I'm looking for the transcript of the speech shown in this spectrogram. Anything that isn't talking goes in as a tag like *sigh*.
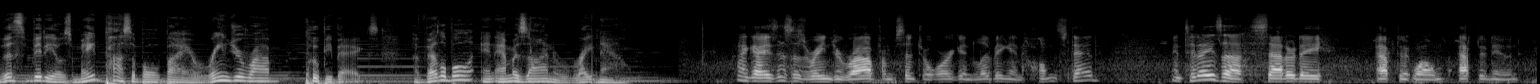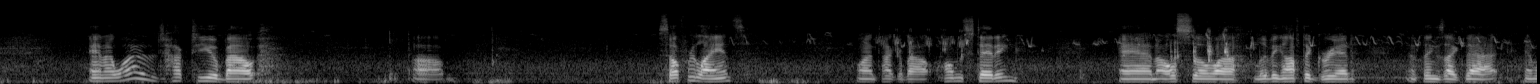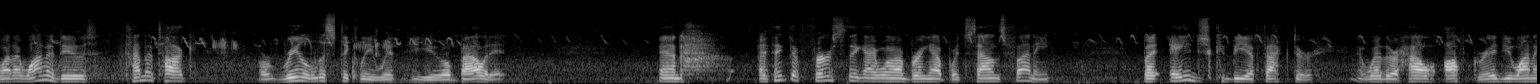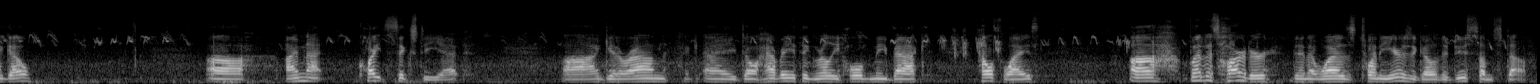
This video is made possible by Ranger Rob Poopy Bags, available in Amazon right now. Hi guys, this is Ranger Rob from Central Oregon Living in Homestead. And today's a Saturday after, well, afternoon. And I wanted to talk to you about um, self-reliance. I want to talk about homesteading and also uh, living off the grid and things like that. And what I want to do is kind of talk realistically with you about it. And I think the first thing I want to bring up, which sounds funny, but age could be a factor, whether how off-grid you want to go. Uh, I'm not quite 60 yet. Uh, I get around, I don't have anything really holding me back health-wise. Uh, but it's harder than it was 20 years ago to do some stuff.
